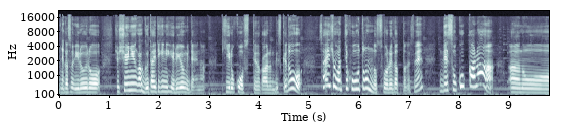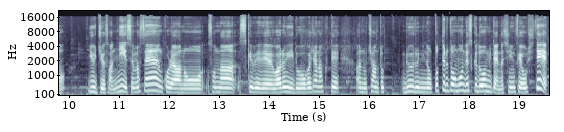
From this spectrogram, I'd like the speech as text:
なんかそういろいろ収入が具体的に減るよみたいな黄色コースっていうのがあるんですけど最初はほとんどそれだったんですね。でそこからあの YouTube さんに「すいませんこれあのそんなスケベで悪い動画じゃなくてあのちゃんとルールにのっとってると思うんですけど」みたいな申請をして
